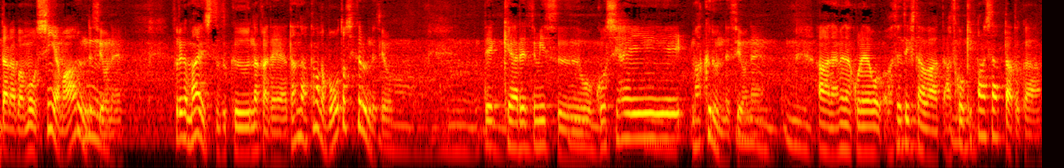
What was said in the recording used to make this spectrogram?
たらばもう深夜もあるんですよね、それが毎日続く中でだんだん頭がぼーっとしてくるんですよ、でケアレスミスを起こし合いまくるんですよね、ああダメだこれ忘れてきたわあそこ置きっぱなしだったとか。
